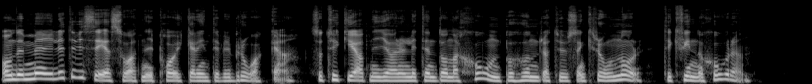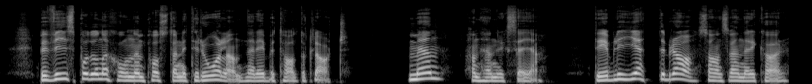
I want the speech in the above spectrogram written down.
Om det möjligtvis är så att ni pojkar inte vill bråka så tycker jag att ni gör en liten donation på 100 000 kronor till kvinnojouren. Bevis på donationen postar ni till Roland när det är betalt och klart. Men, han Henrik säga, det blir jättebra, sa hans vänner i kör.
